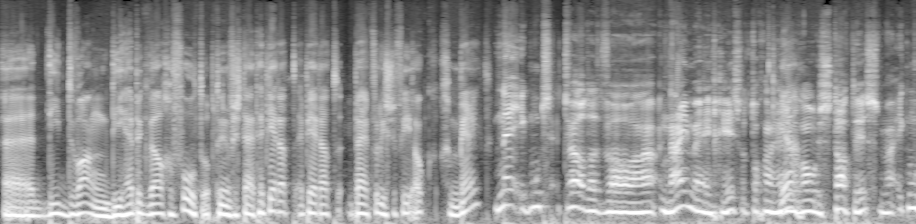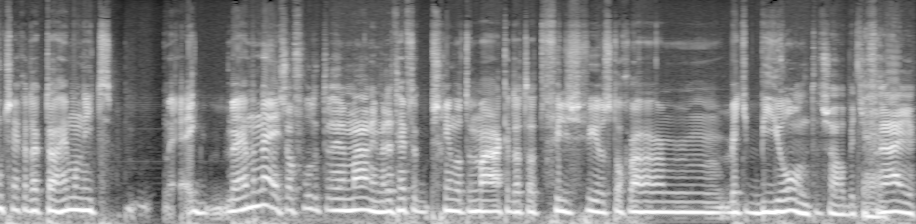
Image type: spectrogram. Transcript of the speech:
Eh, die dwang, die heb ik wel gevoeld op de universiteit. Heb jij dat, heb jij dat bij filosofie ook gemerkt? Nee, ik moet, terwijl dat wel eh, Nijmegen is, wat toch een hele Ja. rode stad is. Maar ik moet zeggen dat ik daar helemaal niet ik, helemaal nee, zo voelde ik het helemaal niet. Maar dat heeft ook misschien wel te maken dat dat filosofie was toch wel een beetje beyond of zo. Een beetje vrijer.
